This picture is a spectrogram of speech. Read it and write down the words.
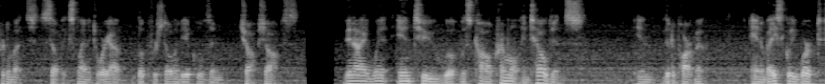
pretty much self-explanatory. I look for stolen vehicles and chop shops. Then I went into what was called criminal intelligence in the department and basically worked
